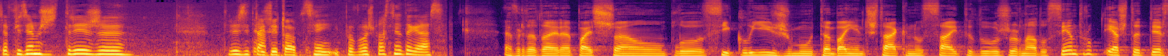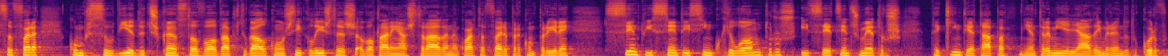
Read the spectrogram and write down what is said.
Já fizemos três, eh, três etapas. Três etapas. Sim, e para Boas para a Senhora da Graça. A verdadeira paixão pelo ciclismo também em destaque no site do Jornal do Centro. Esta terça-feira cumpre-se o dia de descanso da volta a Portugal, com os ciclistas a voltarem à estrada na quarta-feira para cumprirem 165 km e 700 metros da quinta etapa entre a Mialhada e Miranda do Corvo,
